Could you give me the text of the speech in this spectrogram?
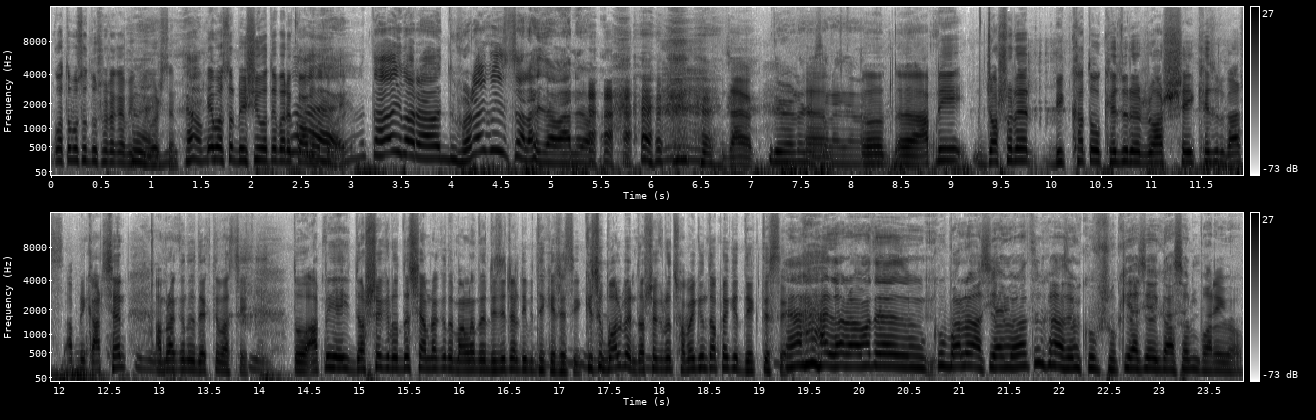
গত বছর দুশো টাকা বিক্রি হ্যাঁ, করছেন। হ্যাঁ। এবছর বেশি হতে পারে কম হতে হ্যাঁ, পারে এবার দুশো টাকা চালাই যাওয়া যাই হোক তো আপনি যশোরের বিখ্যাত খেজুরের রস সেই খেজুর গাছ আপনি কাটছেন আমরা কিন্তু দেখতে পাচ্ছি। তো আপনি এই দর্শকের উদ্দেশ্যে আমরা কিন্তু বাংলাদেশ ডিজিটাল টিভি থেকে এসেছি। কিছু বলবেন? দর্শকের সবাই কিন্তু আপনাকে দেখতেছে। হ্যাঁ আল্লাহর খুব ভালো আছি আমি খুব সুখী আছি এই গাছের পরে বাবু।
